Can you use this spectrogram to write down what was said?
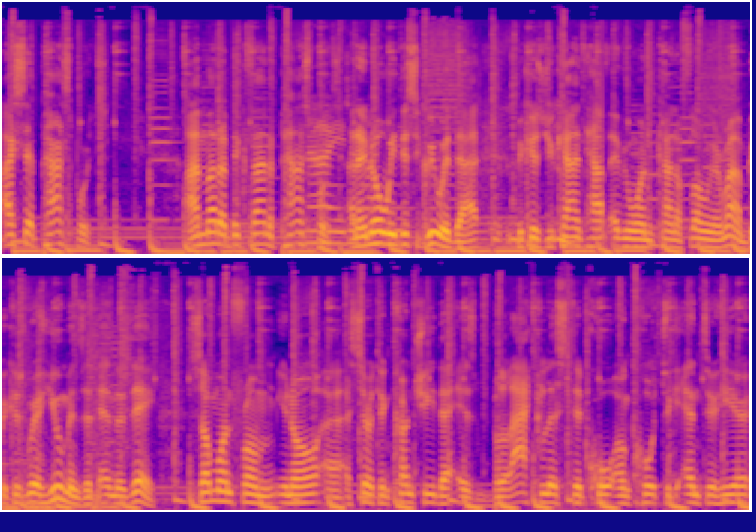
I said passports. I'm not a big fan of passports, you and I know we it. disagree with that because you can't have everyone kind of flowing around because we're humans at the end of the day. Someone from you know a, a certain country that is blacklisted, quote unquote, to enter here,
